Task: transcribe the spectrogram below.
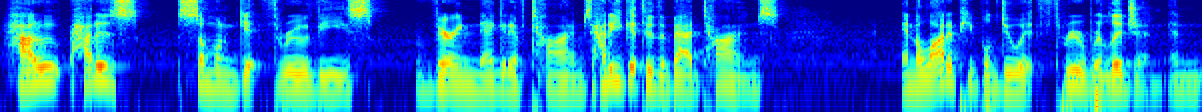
how do how does someone get through these very negative times? How do you get through the bad times? And a lot of people do it through religion, and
